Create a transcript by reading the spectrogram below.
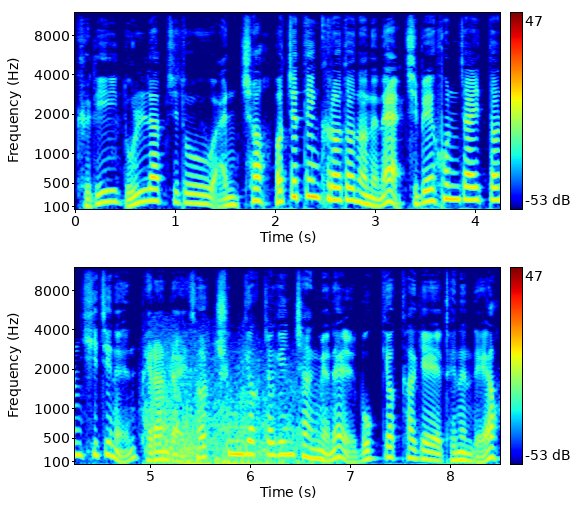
그리 놀랍지도 않죠. 어쨌든 그러던 어느 날 집에 혼자 있던 희진은 베란다에서 충격적인 장면을 목격하게 되는데요.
